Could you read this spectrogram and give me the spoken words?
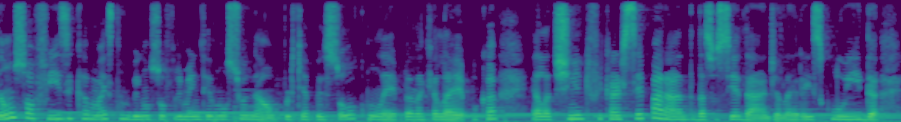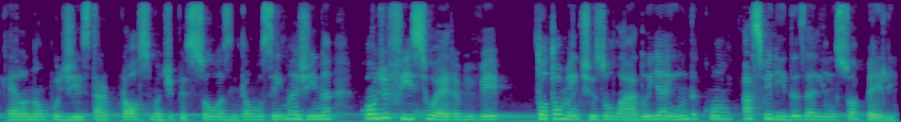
não só física, mas também um sofrimento emocional, porque a pessoa com lepra naquela época, ela tinha que ficar separada da sociedade, ela era excluída, ela não podia estar próxima de pessoas, então você imagina quão difícil era viver totalmente isolado e ainda com as feridas ali em sua pele.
